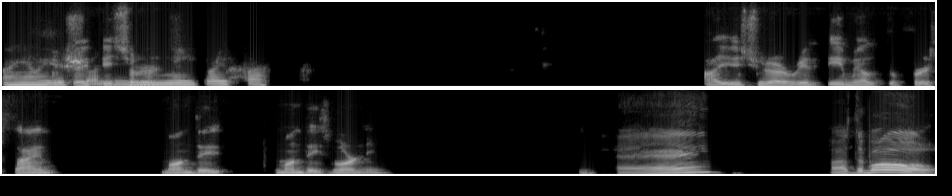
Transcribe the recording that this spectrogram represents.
I am Okay, usually teacher. make breakfast. I usually read email to first time Monday Monday's morning. Okay. Pass the ball.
